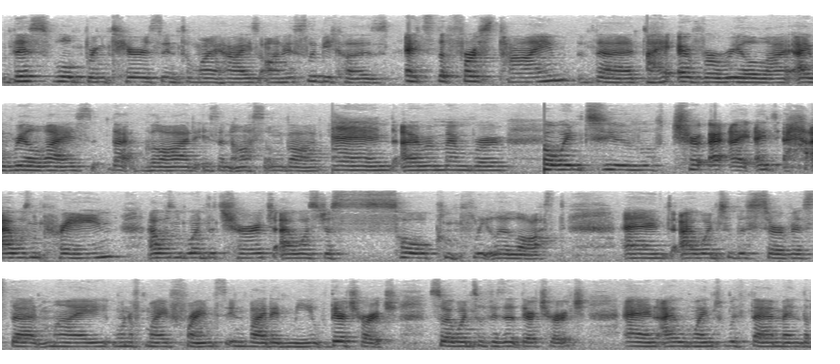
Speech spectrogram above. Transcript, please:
this will bring tears into my eyes honestly because it's the first time that I ever realized I realized that God is an awesome God and I remember going to church I, I, I wasn't praying. I wasn't going to church. I was just so completely lost and I went to the service that my one of my friends invited me their church. So I went to visit their church and I went with them and the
